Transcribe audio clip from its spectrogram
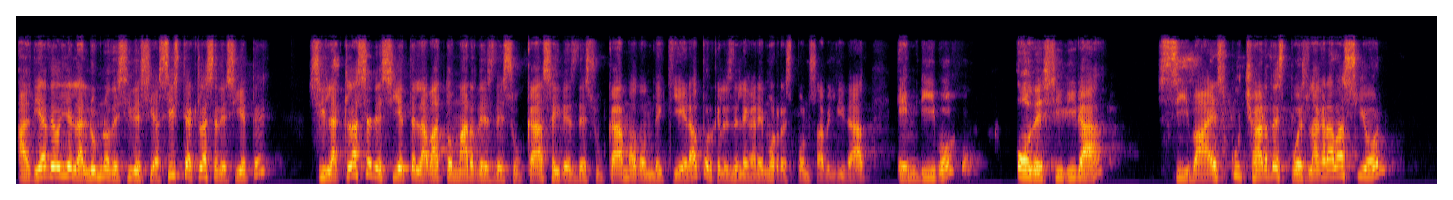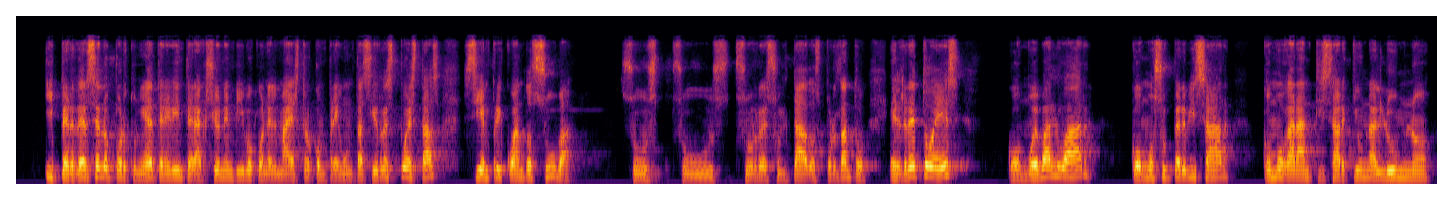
Al día de hoy el alumno decide si asiste a clase de siete, si la clase de siete la va a tomar desde su casa y desde su cama o donde quiera, porque les delegaremos responsabilidad en vivo, o decidirá si va a escuchar después la grabación y perderse la oportunidad de tener interacción en vivo con el maestro con preguntas y respuestas, siempre y cuando suba sus, sus, sus resultados. Por lo tanto, el reto es cómo evaluar, cómo supervisar, cómo garantizar que un alumno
